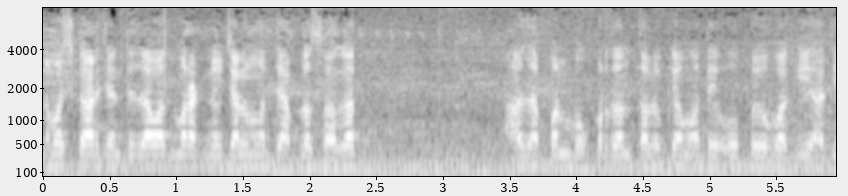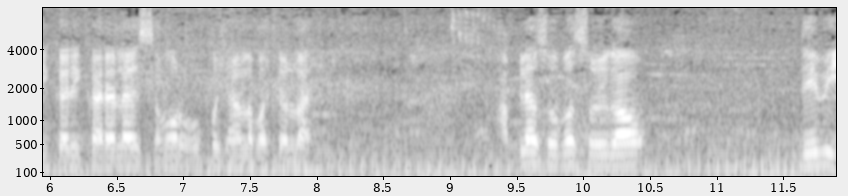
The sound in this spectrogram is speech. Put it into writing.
नमस्कार जनतेचा आवाज मराठी न्यूज चॅनलमध्ये आपलं स्वागत. आज आपण भोकरदन तालुक्यामध्ये उपविभागीय अधिकारी कार्यालयासमोर उपोषणाला बसलेलो आहे. आपल्यासोबत सोयगाव देवी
